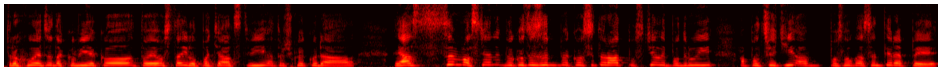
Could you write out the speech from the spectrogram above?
trochu je to takový jako to jeho starý lopaťáctví a trošku jako dál. Já jsem vlastně, jako jsem jako si to rád pustil i po druhý a po třetí a poslouchal jsem ty repy,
